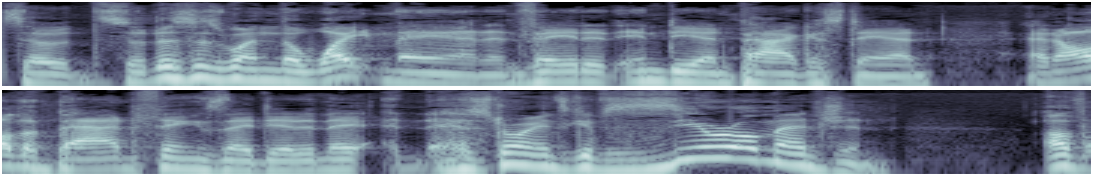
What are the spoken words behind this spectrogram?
So so this is when the white man invaded India and Pakistan and all the bad things they did, and they historians give zero mention of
